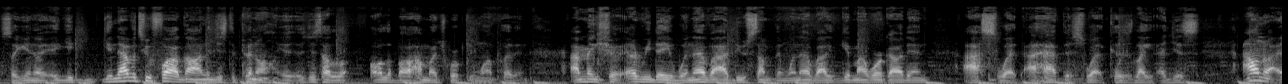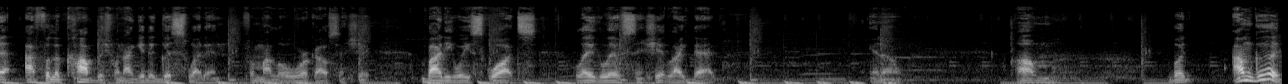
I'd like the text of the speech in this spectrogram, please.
So you know you, you're never too far gone. It just depends on it's just all, all about how much work you want to put in. I make sure every day, whenever I do something, whenever I get my workout in, I sweat. I have to sweat because like I just I don't know. I, I feel accomplished when I get a good sweat in from my little workouts and shit, body weight squats, leg lifts and shit like that you know. Um, but I'm good.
